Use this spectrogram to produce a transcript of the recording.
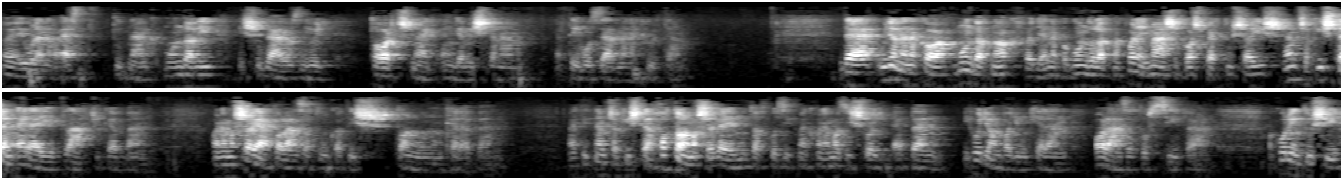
Olyan jó lenne, ha ezt tudnánk mondani és sugározni, hogy tarts meg engem Istenem, mert én hozzád menekültem. De ugyanennek a mondatnak, vagy ennek a gondolatnak van egy másik aspektusa is, nem csak Isten erejét látjuk ebben, hanem a saját alázatunkat is tanulnunk kell ebben. Mert itt nem csak Isten hatalmas ereje mutatkozik meg, hanem az is, hogy ebben mi hogyan vagyunk jelen alázatos szívvel. A korintusi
